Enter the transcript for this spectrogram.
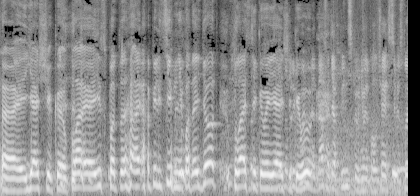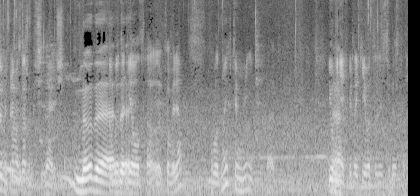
э, ящик э, пла- э, из-под э, апельсин не подойдет, ящики. прикольно, У- да, хотя в принципе у него получается себестоимость, прямо скажем, впечатляющая. Ну да, Кто бы это да. делал, ковырял. Вот, но их тем не менее покупают. И у Да. меня теперь такие вот здесь себе скажу.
